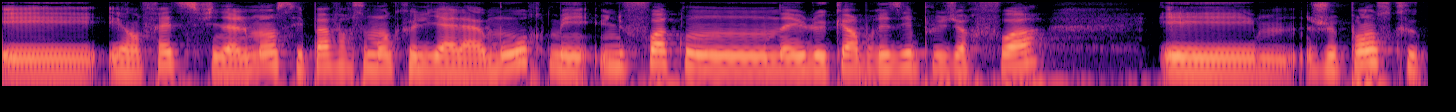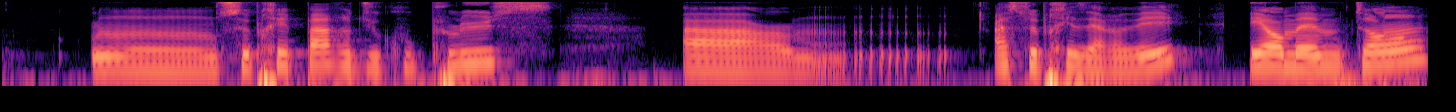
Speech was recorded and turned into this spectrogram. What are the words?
et, en fait, finalement, c'est pas forcément que lié à l'amour, mais une fois qu'on a eu le cœur brisé plusieurs fois, et je pense que on se prépare du coup plus à, à se préserver, et en même temps,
